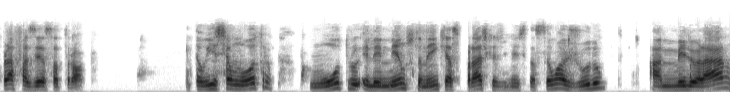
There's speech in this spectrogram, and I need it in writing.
para fazer essa troca. Então, isso é um outro, um outro elemento também que as práticas de meditação ajudam a melhorar,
